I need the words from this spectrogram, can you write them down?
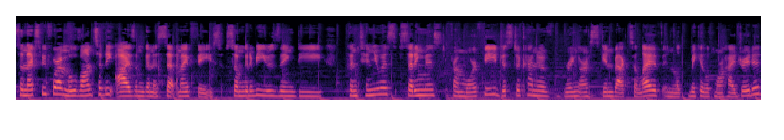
So next, before I move on to the eyes, I'm going to set my face. So I'm going to be using the Continuous Setting Mist from Morphe just to kind of bring our skin back to life and look, make it look more hydrated.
